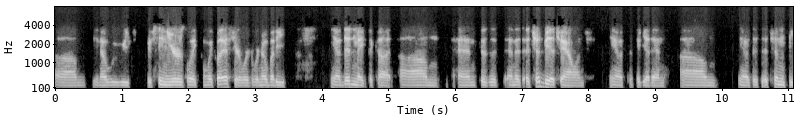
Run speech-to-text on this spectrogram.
Um, you know, we, we've we've seen years like like last year where, where nobody you know, did make the cut. Um, and because it, and it, it should be a challenge, you know, to, to get in. Um, you know, it, it shouldn't be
